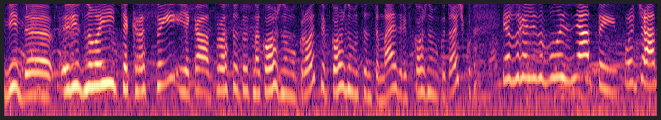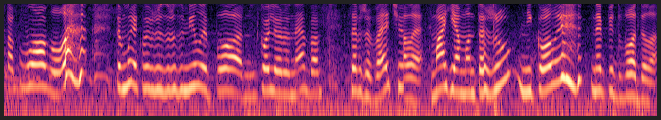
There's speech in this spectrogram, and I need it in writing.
від е, різноманіття краси, яка просто тут на кожному кроці, в кожному сантиметрі, в кожному куточку, я взагалі забула зняти початок влогу. Тому, як ви вже зрозуміли, по кольору неба це вже вечір. Але магія монтажу ніколи не підводила.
